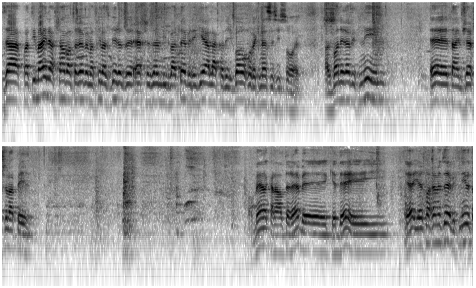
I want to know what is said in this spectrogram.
זה הפרטים האלה. עכשיו אל תראה ומתחיל להסביר את זה איך שזה מתבטא ונגיע לקדוש ברוך הוא וכנסת ישראל. אז בואו נראה בפנים את ההמשך של הפרק אומר כאן אל תראה כדי יש לכם את זה בפנים את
